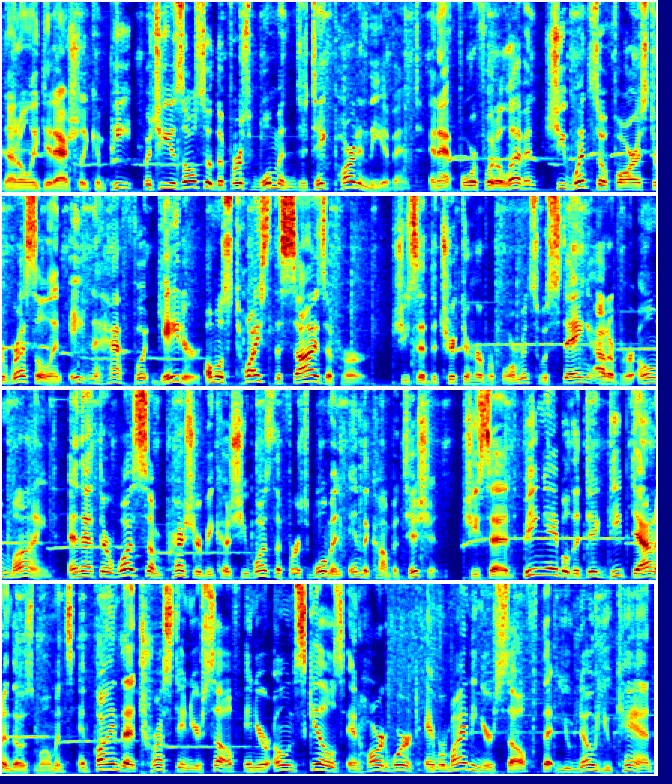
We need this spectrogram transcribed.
Not only did Ashley compete, but she is also the first woman to take part in the event. And at 4 foot 11, she went so far as to wrestle an 8.5 foot gator, almost twice the size of her. She said the trick to her performance was staying out of her own mind, and that there was some pressure because she was the first woman in the competition. She said, being able to dig deep down in those moments and find that trust in yourself, in your own skills and hard work, and reminding yourself that you know you can,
